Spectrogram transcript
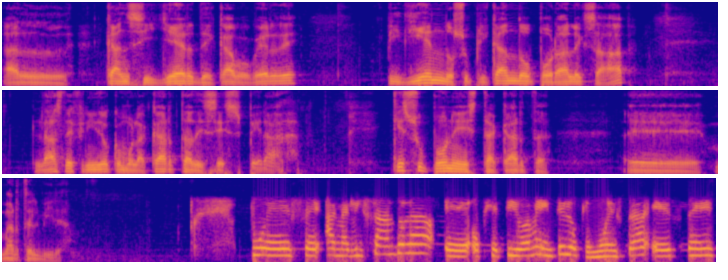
al canciller de Cabo Verde pidiendo, suplicando por Alex Saab la has definido como la carta desesperada. ¿Qué supone esta carta, eh, Marta Elvira? Pues eh, analizándola eh, objetivamente, lo que muestra es eh,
